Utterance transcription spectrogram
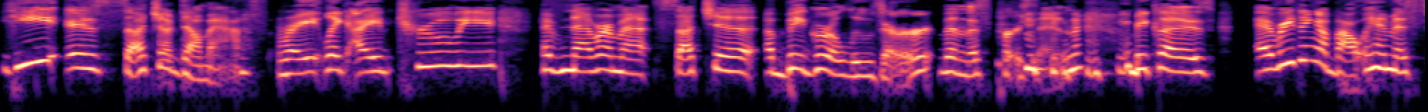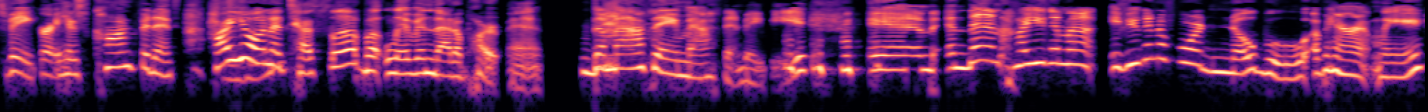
he is such a dumbass, right? Like I truly have never met such a, a bigger loser than this person because everything about him is fake, right? His confidence. How you own a mm-hmm. Tesla, but live in that apartment? The math ain't mathin', baby. and, and then how you gonna, if you can afford Nobu, apparently,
